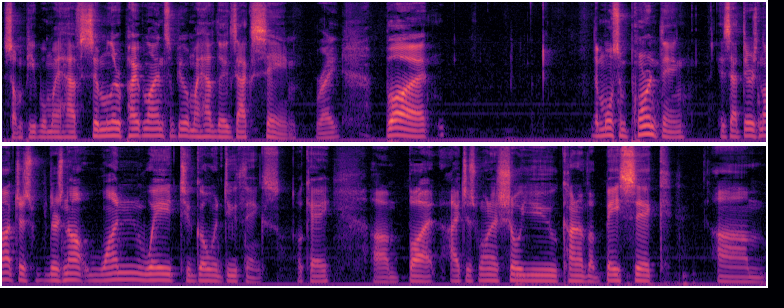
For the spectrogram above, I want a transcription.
Some people might have similar pipelines, some people might have the exact same, right? But the most important thing is that there's not just there's not one way to go and do things, okay? Um, but I just want to show you kind of a basic um,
